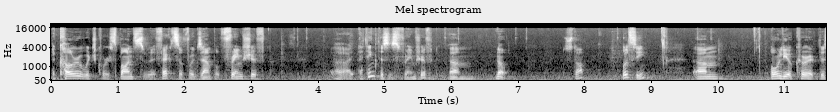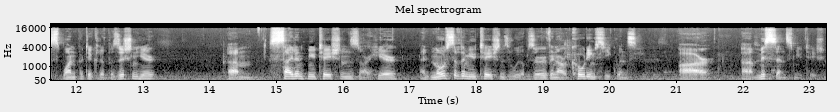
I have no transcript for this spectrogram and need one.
a color which corresponds to the effect. So for example, frame shift. Uh, I, think this is frame shift. Um, no, stop. We'll see. Um, only occur at this one particular position here. Um, silent mutations are here, and most of the mutations we observe in our coding sequence are uh, missense mutation.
